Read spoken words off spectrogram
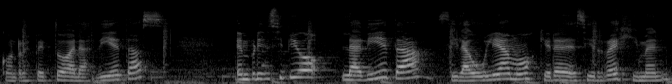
con respecto a las dietas. En principio, la dieta, si la googleamos, quiere decir régimen.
